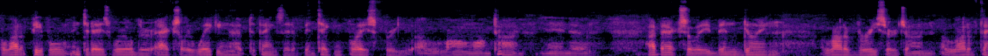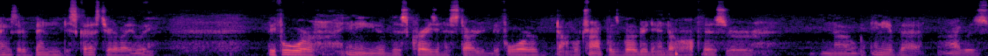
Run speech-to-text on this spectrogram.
a lot of people in today's world are actually waking up to things that have been taking place for a long, long time, and uh, I've actually been doing a lot of research on a lot of things that have been discussed here lately before any of this craziness started, before Donald Trump was voted into office or you know any of that. I was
